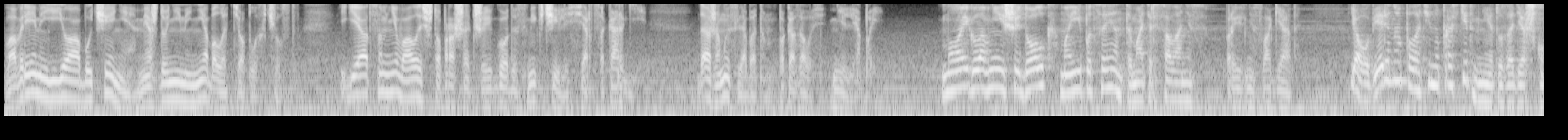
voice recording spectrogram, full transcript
Во время ее обучения между ними не было теплых чувств, и Геат сомневалась, что прошедшие годы смягчили сердце Карги. Даже мысль об этом показалась нелепой. «Мой главнейший долг – мои пациенты, матерь Саланис», – произнесла Геат. «Я уверена, Палатина простит мне эту задержку».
